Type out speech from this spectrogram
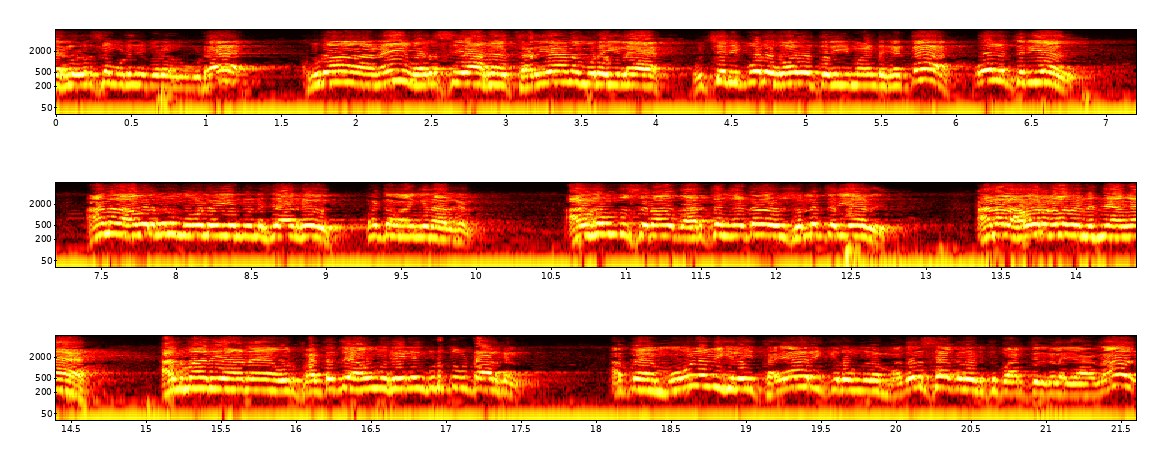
ஏழு வருஷம் முடிஞ்ச பிறகு கூட குரானை வரிசையாக சரியான முறையில உச்சரிப்போடு ஓத தெரியுமான்னு கேட்டா ஓத தெரியாது. ஆனால் அவர்களும் மௌலவி என்று நினைச்சார்கள் பட்டம் வாங்கினார்கள். அல்ஹம்து சுராவுக்கு அர்த்தம் கேட்டால் அவர் சொல்ல தெரியாது. ஆனால் அவர்களும் என்ன செஞ்சாங்க? அது மாதிரியான ஒரு பட்டத்தை அவங்க கையிலையும் கொடுத்து விட்டார்கள். அப்ப மூலவிகளை தயாரிக்கிறவங்க மதரசாக்கள் எடுத்து பார்த்தீர்களே ஆனால்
